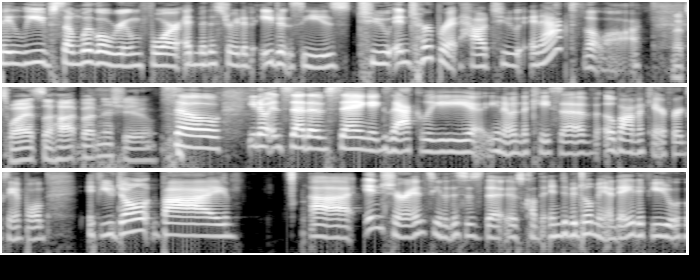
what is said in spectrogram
they leave some wiggle room for administrative agencies to interpret how to enact the law. That's why it's a hot button issue. so, you know, instead of saying exactly, you know, in the case of Obamacare, for example, if you don't buy uh, insurance, you know, this is the, it's called the individual mandate. If you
